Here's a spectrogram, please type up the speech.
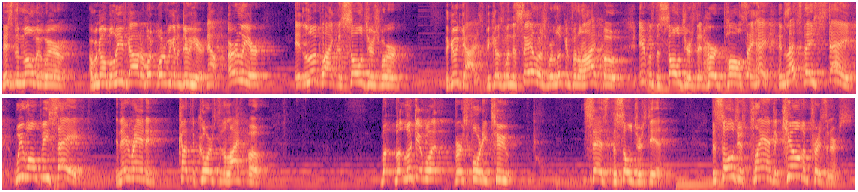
this is the moment where are we going to believe God or what, what are we going to do here? Now, earlier, it looked like the soldiers were the good guys, because when the sailors were looking for the lifeboat, it was the soldiers that heard Paul say, Hey, unless they stay, we won't be saved. And they ran and cut the cords to the lifeboat. But, but look at what verse 42 says the soldiers did. The soldiers planned to kill the prisoners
